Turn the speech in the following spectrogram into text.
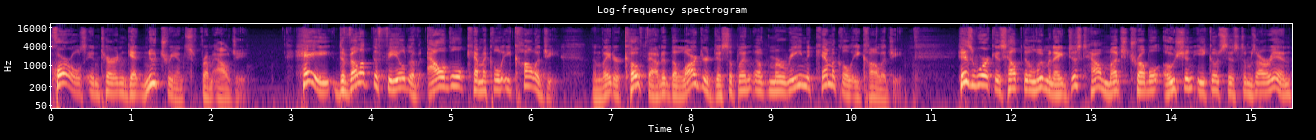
Corals, in turn, get nutrients from algae. Hay developed the field of algal chemical ecology and later co founded the larger discipline of marine chemical ecology, his work has helped illuminate just how much trouble ocean ecosystems are in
